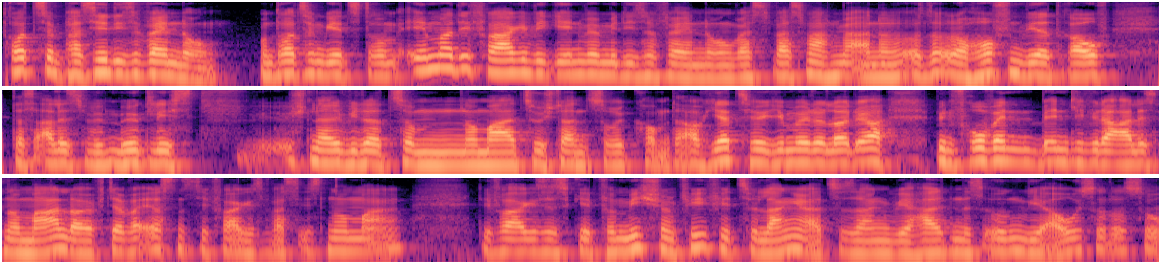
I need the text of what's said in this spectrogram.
trotzdem passiert diese Veränderung. Und trotzdem geht es darum, immer die Frage, wie gehen wir mit dieser Veränderung? Was, was machen wir anders? Oder, oder hoffen wir drauf, dass alles möglichst schnell wieder zum Normalzustand zurückkommt? Auch jetzt höre ich immer wieder Leute, ja, bin froh, wenn endlich wieder alles normal läuft. Ja, aber erstens die Frage ist, was ist normal? Die Frage ist, es geht für mich schon viel, viel zu lange, als zu sagen, wir halten das irgendwie aus oder so.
